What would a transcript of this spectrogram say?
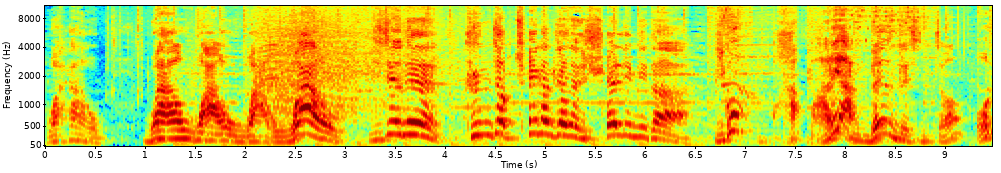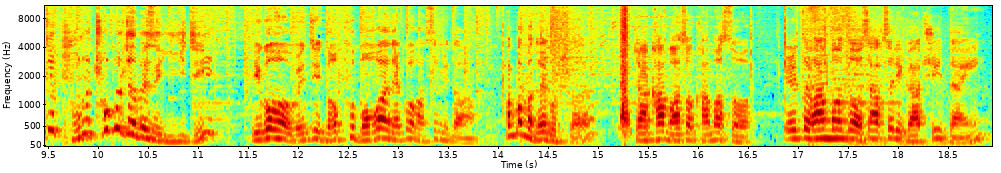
wow. wow wow wow wow. 이제는 근접 최강자는 쉘리입니다. 이거 마, 말이 안 되는데 진짜? 어디 불을 초근접에서 이기지? 이거 왠지 nerf 먹어야 될 것 같습니다. 한 번만 더 해봅시다. 자, 감 왔어, 감 왔어. 1등 한번 더 싹쓸이 갑시다잉.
